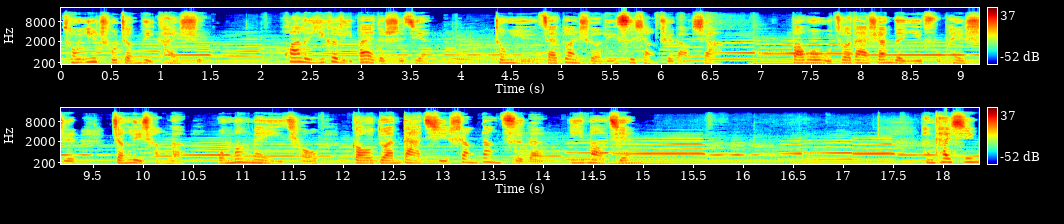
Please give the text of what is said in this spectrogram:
从衣橱整理开始，花了一个礼拜的时间，终于在断舍离思想指导下，把我五座大山的衣服配饰整理成了我梦寐以求、高端大气上档次的衣帽间。很开心，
